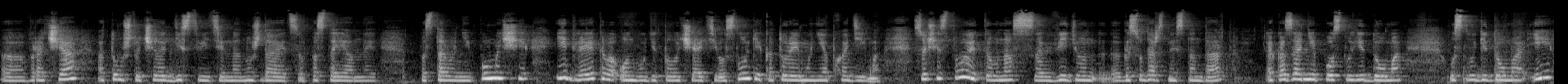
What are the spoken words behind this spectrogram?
э, врача о том, что человек действительно нуждается в постоянной посторонней помощи, и для этого он будет получать те услуги, которые ему необходимы. Существует у нас введен э, государственный стандарт оказание послуги дома, услуги дома. И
